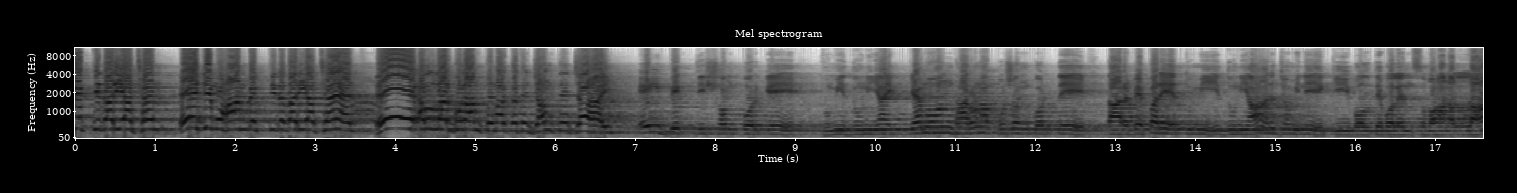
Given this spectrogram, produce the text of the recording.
ব্যক্তি দাঁড়িয়ে আছেন, এই যে মহান ব্যক্তিটা দাঁড়িয়ে আছেন এই আল্লাহর গোলাম তোমার কাছে জানতে চাই এই ব্যক্তি সম্পর্কে তুমি দুনিয়ায় কেমন ধারণা পোষণ করতে, তার ব্যাপারে তুমি দুনিয়ার জমিনে কি বলতে বলেন? সোহান আল্লাহ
